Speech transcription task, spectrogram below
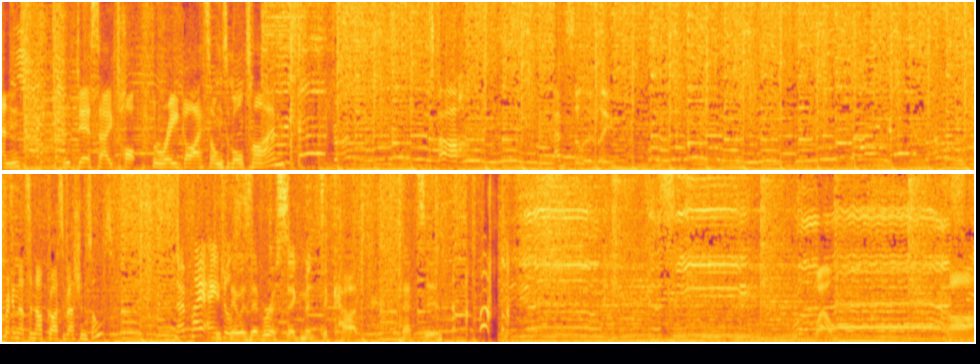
And would dare say top three guy songs of all time. Oh, absolutely. Reckon that's enough Guy Sebastian songs? No, play Angels. If there was ever a segment to cut, that's it. Well. Ah.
